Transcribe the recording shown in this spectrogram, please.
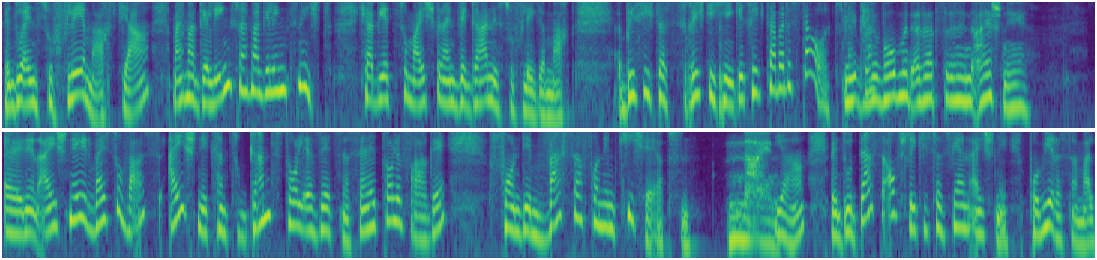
Wenn du ein Soufflé machst, ja, manchmal gelingt's, manchmal gelingt's nicht. Ich habe jetzt zum Beispiel ein veganes Soufflé gemacht. Bis ich das richtig hingekriegt habe, das dauert. Wie, womit ersetzt du denn den Eischnee? Äh, den Eischnee, weißt du was? Eischnee kannst du ganz toll ersetzen. Das ist eine tolle Frage. Von dem Wasser von dem Kichererbsen. Nein. Ja, wenn du das aufschlägst, ist das wie ein Eischnee. Probier das einmal.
